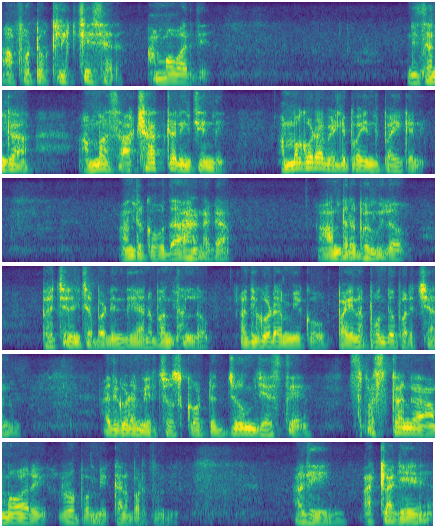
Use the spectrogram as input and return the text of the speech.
ఆ ఫోటో క్లిక్ చేశారు అమ్మవారిది. నిజంగా అమ్మ సాక్షాత్కరించింది. అమ్మ కూడా వెళ్ళిపోయింది పైకని. అందుకు ఉదాహరణగా ఆంధ్రభూమిలో ప్రచురించబడింది అనుబంధంలో. అది కూడా మీకు పైన పొందుపరిచాను. అది కూడా మీరు చూసుకోవట్టు జూమ్ చేస్తే స్పష్టంగా అమ్మవారి రూపం మీకు కనబడుతుంది. అది అట్లాగే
